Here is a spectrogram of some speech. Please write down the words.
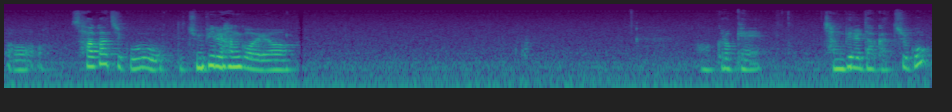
어, 사가지고 준비를 한 거예요. 어, 그렇게 장비를 다 갖추고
